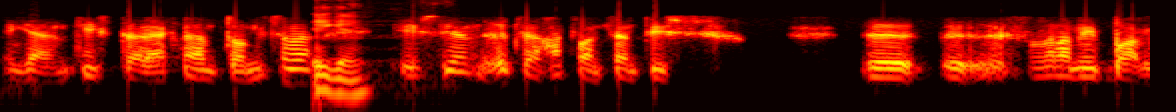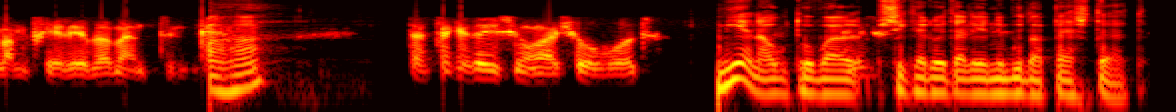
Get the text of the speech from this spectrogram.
Igen, kis terek, nem tudom micsoda. Igen. És ilyen 50-60 centis ö, ö, valami barlangfélébe mentünk. aha. Tehát Szegeden is jó nagy hó volt. Milyen autóval sikerült elérni Budapestet?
